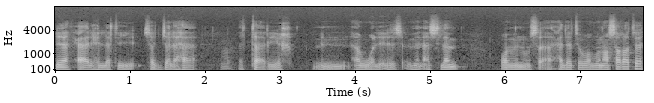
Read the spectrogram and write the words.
لأفعاله التي سجلها. التاريخ من أول من أسلم ومن مساعدته ومناصرته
